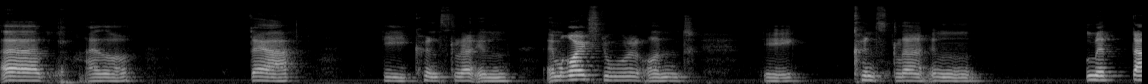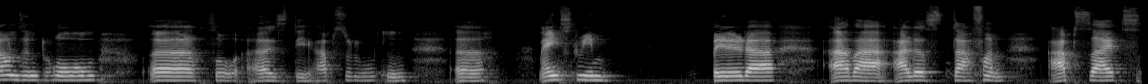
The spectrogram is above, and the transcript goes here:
Äh, also der, die Künstlerin im Rollstuhl und die Künstlerin mit Down-Syndrom äh, so als die absoluten äh, Mainstream-Bilder, aber alles davon abseits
